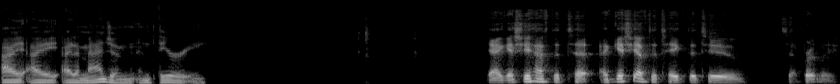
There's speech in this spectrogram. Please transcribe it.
I I I'd imagine in theory. Yeah, I guess you have to. ta- I guess you have to take the two separately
